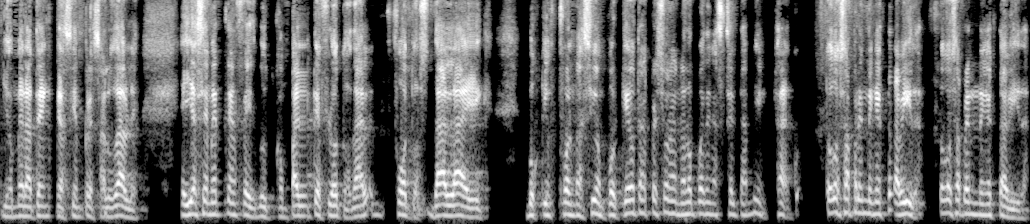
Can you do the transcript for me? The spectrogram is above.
Dios me la tenga siempre saludable. Ella se mete en Facebook, comparte fotos, da, fotos, da like, busca información. ¿Por qué otras personas no lo pueden hacer también? todos aprenden esta vida, todos aprenden esta vida.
